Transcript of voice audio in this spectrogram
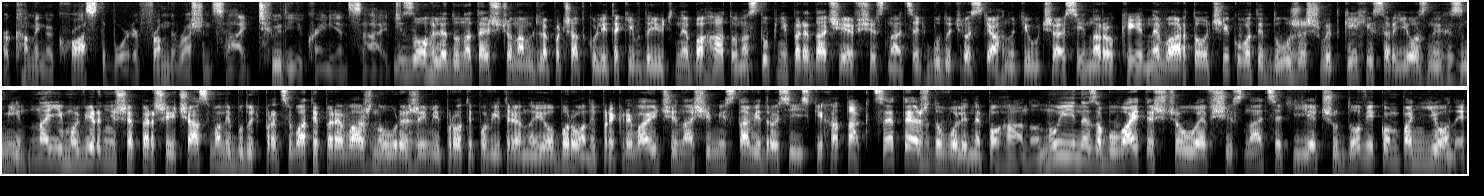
are coming across the border from the Russian side to the Ukrainian side. І огляду на те, що нам для початку літаків дають небагато, наступні передачі F-16 будуть розтягнуті у часі на роки. Не варто очікувати дуже швидких і серйозних змін. Найімовірніше, перший час вони будуть працювати переважно у режимі протиповітряної оборони, прикриваючи наші міста від російських атак. Це теж доволі непогано. Ну і не забувайте, що у F-16 є чудові компаньйони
